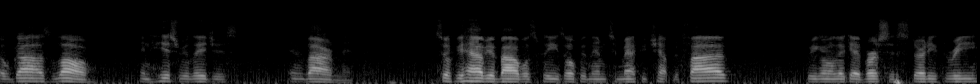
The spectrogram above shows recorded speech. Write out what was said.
of God's law in his religious environment. So if you have your Bibles, please open them to Matthew chapter 5. We're going to look at verses 33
